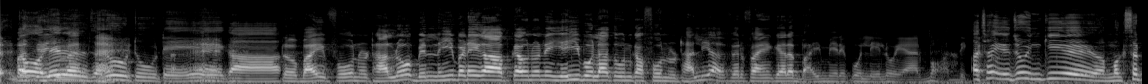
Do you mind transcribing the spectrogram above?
तो दिल ज़रूर टूटेगा। तो भाई फ़ोन उठा लो बिल नहीं बढ़ेगा आपका उन्होंने यही बोला तो उनका फ़ोन उठा लिया। फिर फाइन कह रहा भाई मेरे को ले लो यार बहुत दिक्कत अच्छा ये जो इनकी मकसद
